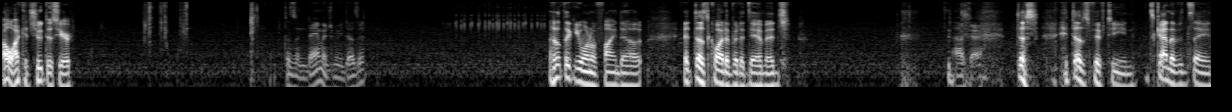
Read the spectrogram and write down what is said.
Oh, I could shoot this here. Doesn't damage me, does it? I don't think you want to find out. It does quite a bit of damage. Okay. It does it does 15. It's kind of insane.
